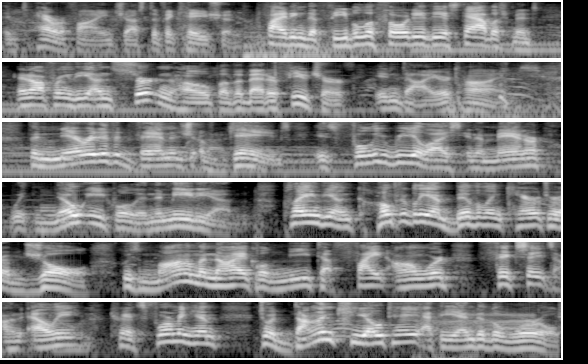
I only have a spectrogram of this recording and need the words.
and terrifying justification. Fighting the feeble authority of the establishment and offering the uncertain hope of a better future in dire times the narrative advantage of games is fully realized in a manner with no equal in the media. Playing the uncomfortably ambivalent character of Joel, whose monomaniacal need to fight onward fixates on Ellie, transforming him to a Don Quixote at the end of the world.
